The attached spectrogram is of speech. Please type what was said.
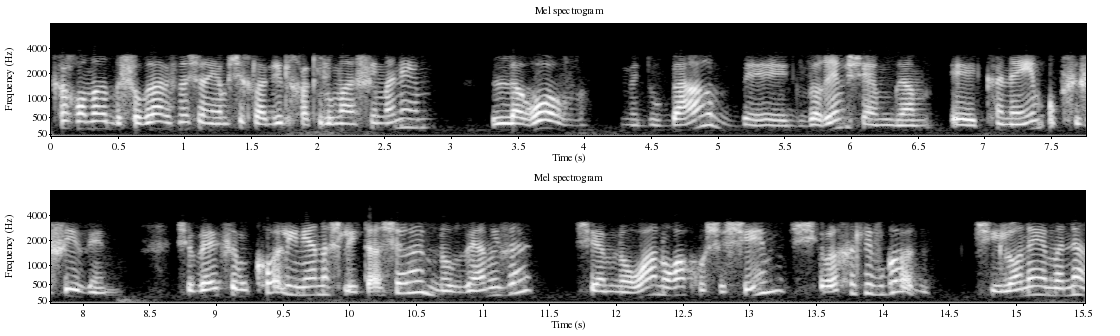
ככה אומרת בסוגריים, לפני שאני אמשיך להגיד לך כאילו מה הסימנים, לרוב מדובר בגברים שהם גם אה, קנאים אובססיביים, שבעצם כל עניין השליטה שלהם נובע מזה שהם נורא נורא חוששים שהיא הולכת לבגוד, שהיא לא נאמנה.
